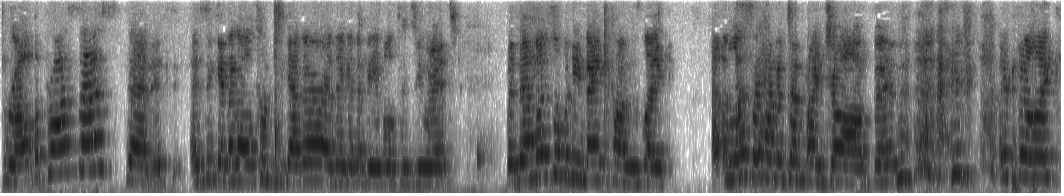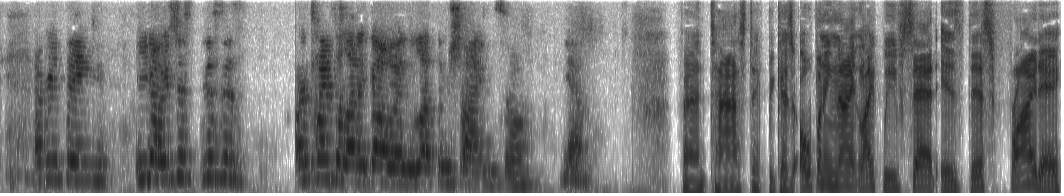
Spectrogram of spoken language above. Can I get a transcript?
throughout the process. That it's is it going to all come together? Are they going to be able to do it? But then once opening night comes, like, unless I haven't done my job, then I, I feel like everything, you know, it's just, this is our time to let it go and let them shine. So, yeah. Fantastic, because opening night, like we've said, is this Friday.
